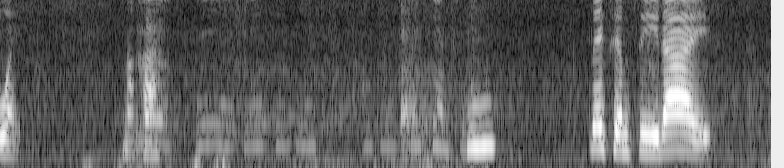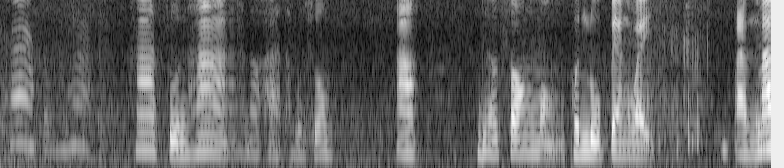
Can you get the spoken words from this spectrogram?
ด้วยนะคะเลขเสียงอืมเลขเซียมซีได้ห้าศูนย์ห้าห้าศูนย์ห้านะคะท่านผู้ชม อะ เดี๋ยวซองหม่องเพิ่นรูปแปลงไว้ อ่านมา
